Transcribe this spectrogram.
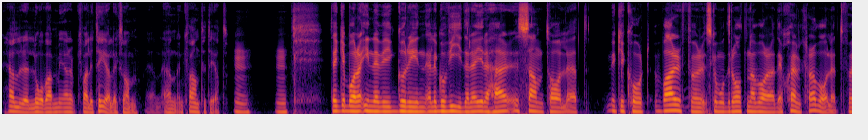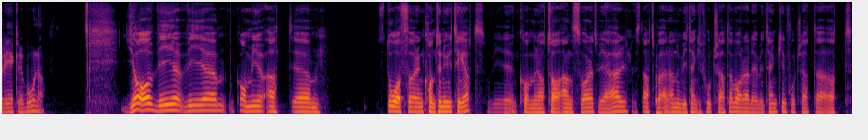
hellre lova mer kvalitet liksom, än, än kvantitet. Mm. Mm. tänker bara innan vi går in eller går vidare i det här samtalet, mycket kort, varför ska Moderaterna vara det självklara valet för Ekeröborna? Ja, vi, vi eh, kommer ju att eh, stå för en kontinuitet. Vi kommer att ta ansvaret. Vi är statsbärande och vi tänker fortsätta vara det. Vi tänker fortsätta att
